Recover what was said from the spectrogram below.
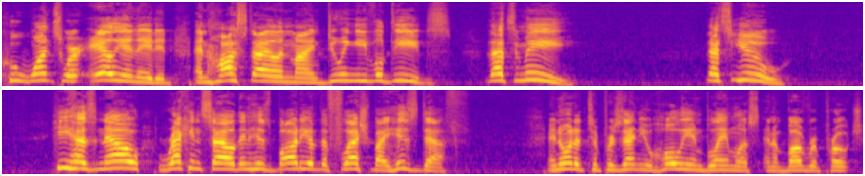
who once were alienated and hostile in mind, doing evil deeds, that's me. That's you. He has now reconciled in his body of the flesh by his death in order to present you holy and blameless and above reproach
